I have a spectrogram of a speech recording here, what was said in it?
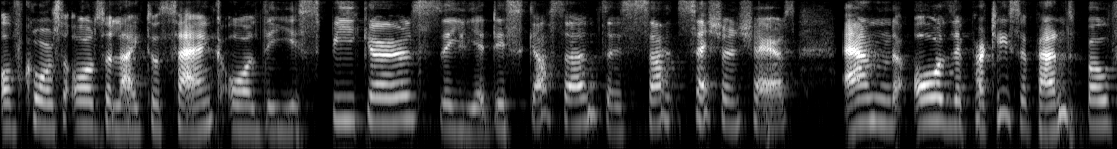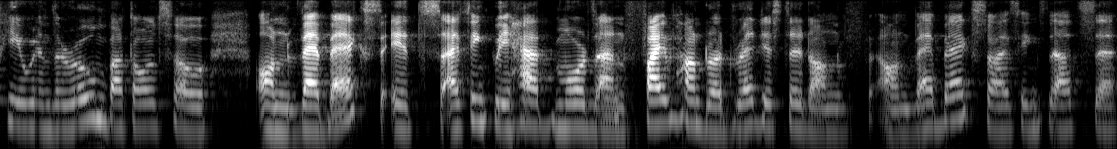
of course also like to thank all the speakers, the discussants, the session chairs, and all the participants, both here in the room, but also on WebEx. It's, I think we had more than 500 registered on, on WebEx, so I think that's a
